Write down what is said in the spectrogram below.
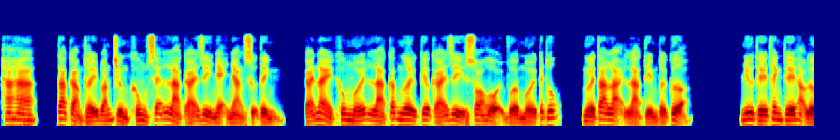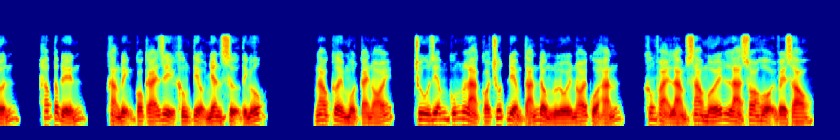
Ha ha, ta cảm thấy đoán chừng không sẽ là cái gì nhẹ nhàng sự tình, cái này không mới là các ngươi kia cái gì so hội vừa mới kết thúc, người ta lại là tìm tới cửa. Như thế thanh thế hạo lớn, hấp tấp đến, khẳng định có cái gì không tiểu nhân sự tình úc ngao cười một cái nói, chu diễm cũng là có chút điểm tán đồng lối nói của hắn, không phải làm sao mới là so hội về sau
